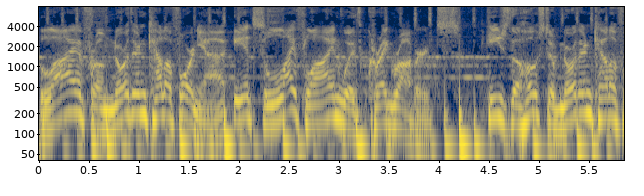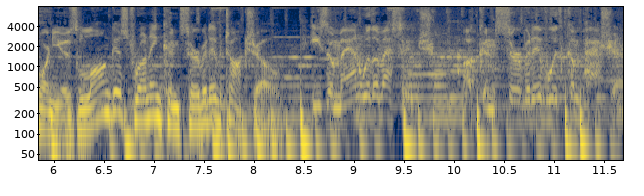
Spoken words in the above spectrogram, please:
Live from Northern California, it's Lifeline with Craig Roberts. He's the host of Northern California's longest running conservative talk show. He's a man with a message, a conservative with compassion.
